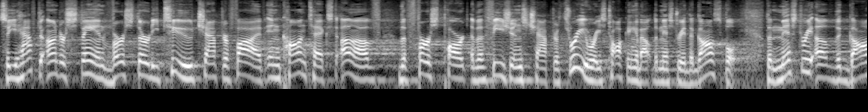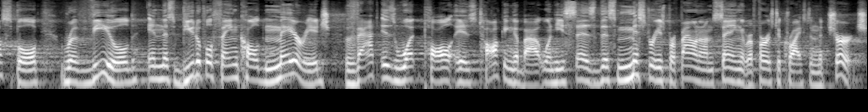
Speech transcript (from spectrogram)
So you have to understand verse 32, chapter 5, in context of the first part of Ephesians chapter 3, where he's talking about the mystery of the gospel. The mystery of the gospel revealed in this beautiful thing called marriage, that is what Paul is talking about when he says this mystery is profound, and I'm saying it refers to Christ and the church.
